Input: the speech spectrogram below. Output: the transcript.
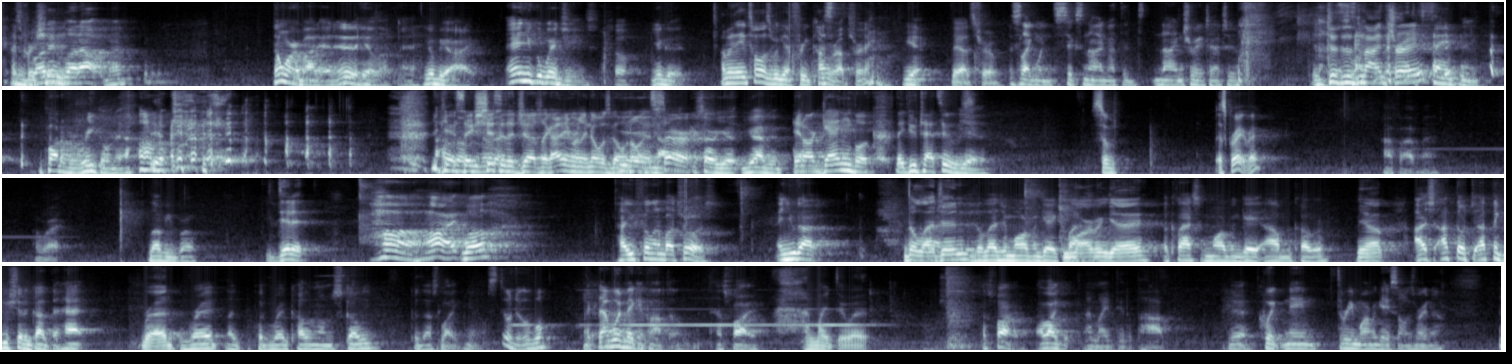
It's blood appreciate in, it. blood out, man. Don't worry about it. It'll heal up, man. You'll be all right. And you can wear jeans, so you're good. I mean, they told us we get free cover-ups, right? Yeah. Yeah, that's true. It's like when six nine got the nine Trey tattoo. this is nine Trey. Same thing. You're part of a Rico now. I. You can't say shit to the judge. Like I didn't really know what's going Yeah, on, nah, sir. Sir, you, you have it. In our gang book, they do tattoos. Yeah. So that's great, right? High five, man. All right. Love you, bro. You did it. Oh, all right. Well, how you feeling about yours? And you got The legend, the legend Marvin Gaye classic, Marvin Gaye. a classic Marvin Gaye album cover. Yep. I, I thought you, I think you should have got the hat Red. red, like put red coloring on the Scully, because that's like you know Still doable. Like that would make it pop though. that's fire. I might do it. That's fire. I like it. I might do the pop. Yeah. Quick, name three Marvin Gaye songs right now.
